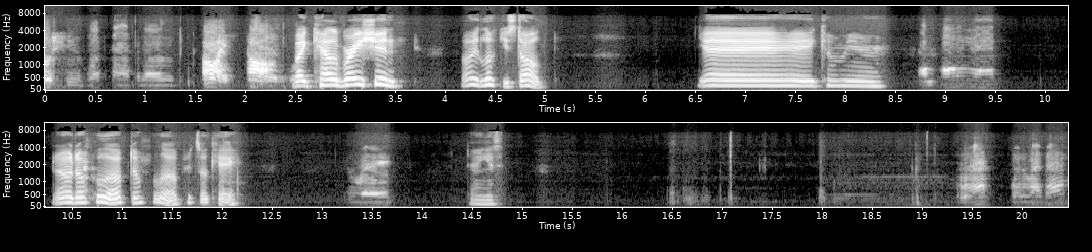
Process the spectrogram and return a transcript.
Oh shoot, what's happening? Um, oh, I stalled. My calibration. Oh, look, you stalled. Yay! Come here. I'm up. No, don't pull up. Don't pull up. It's okay. Wait. Dang it. Alright, what have I done?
